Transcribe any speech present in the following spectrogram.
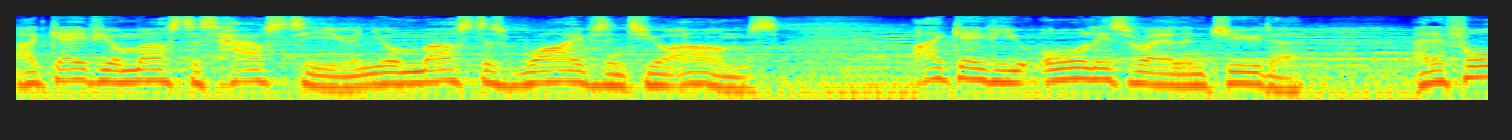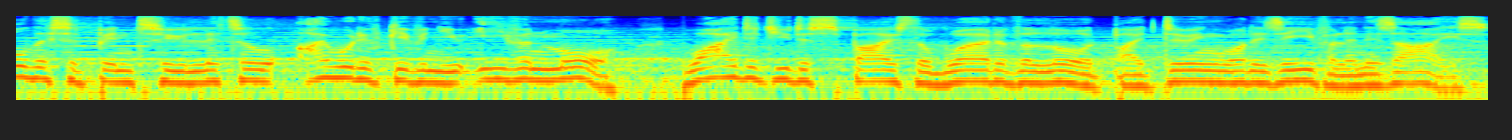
I gave your master's house to you, and your master's wives into your arms. I gave you all Israel and Judah. And if all this had been too little, I would have given you even more. Why did you despise the word of the Lord by doing what is evil in his eyes?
